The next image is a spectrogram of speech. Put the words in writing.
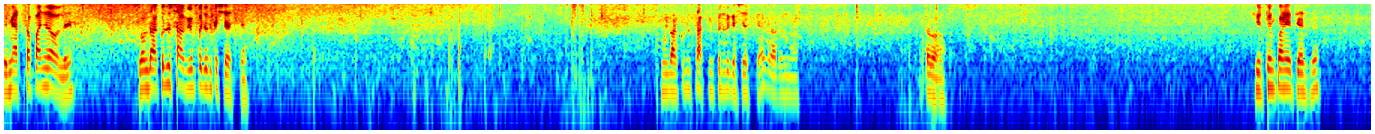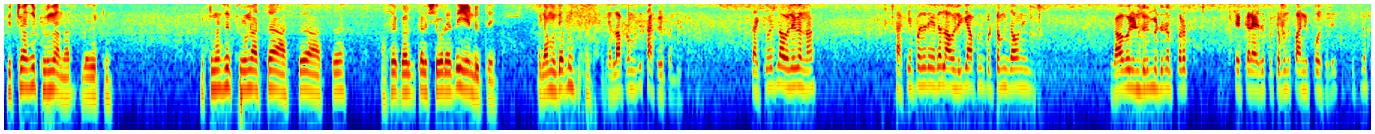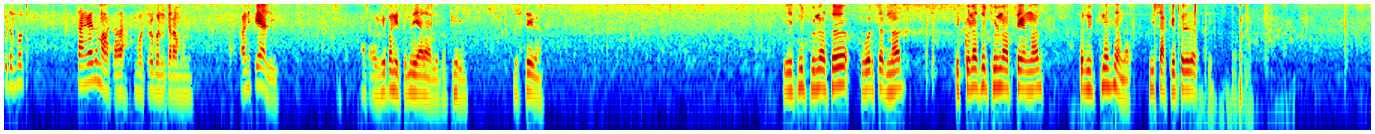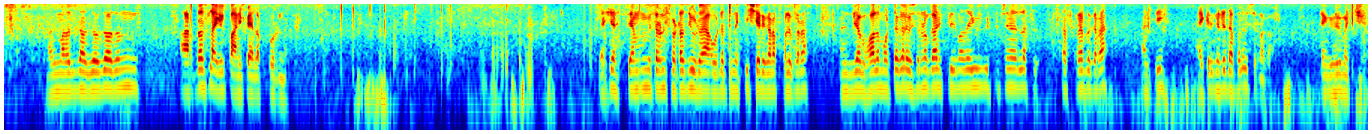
ते मी आत्ता पाणी लावलं आहे तुम्हाला दाखवतो सागरी पद्धत कशी असते. तुम्हाला दाखवतो साखळी पद्धत कशी असते कारण आता बघा. इथून पाणी येते असं. इथून असं फिरून जाणार बघा इथून. इथून असं फिरून असं असं असं असं करत करत शेवट येते एंड होते त्याला म्हणजे आपण त्याला आपण म्हणजे साखळी पद्धत. साखळी पद्धत लावले का ना साखळी पद्धत एकदा लावली की आपण कुठं पण जाऊन गावावर इंडून मिंडून परत चेक करायचं कुठं पाणी पोचले तिथनं कुठं मग सांगायचं मला का मोटर बंद करा म्हणून. पाणी प्यायला आता हे पण इथं मध्ये यायला आले बघ फिरून. दिसते का? इथून फिरून असं वर चढणार तिकडून असं फिरून असं येणार पण इथूनच येणार. ही साखळी पद्धत असते. आज मला जवळजवळ अजून अर्धाच लागेल पाणी प्यायला पूर्ण. अशी असते. त्यामुळे मित्रांनो छोटाच व्हिडिओ आवडला तर नक्की शेअर करा फॉलो करा. आणि तुझ्या भावाला मोठं करा विसरू नका. आणि प्लीज माझा यूट्यूब चॅनलला सबस्क्राईब करा. आणि ती ऐकत घंटे दाबायला विसरू नका. Thank you very much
